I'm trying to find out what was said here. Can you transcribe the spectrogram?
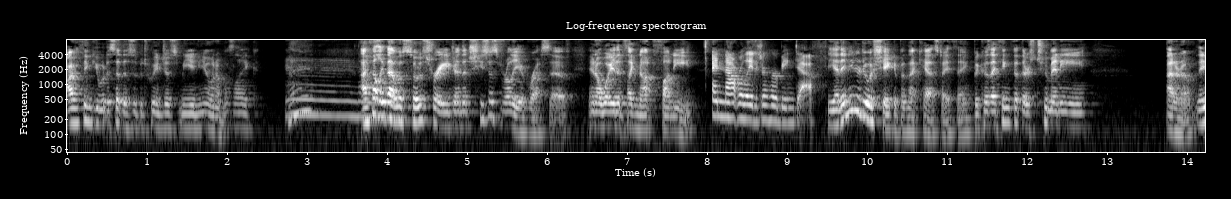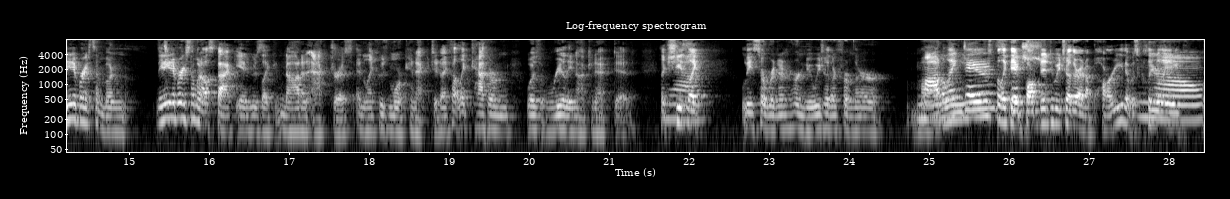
I think you would have said this is between just me and you, and it was like, what? "Mm, I felt like that was so strange, and that she's just really aggressive in a way that's like not funny. and not related to her being deaf. Yeah, they need to do a shakeup in that cast, I think, because I think that there's too many. I don't know. They need to bring someone. They need to bring someone else back in who's like not an actress and like who's more connected. I felt like Kathryn was really not connected. Like she's like Lisa Rinna and her knew each other from their Modeling days, but like they which- bumped into each other at a party that was clearly no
